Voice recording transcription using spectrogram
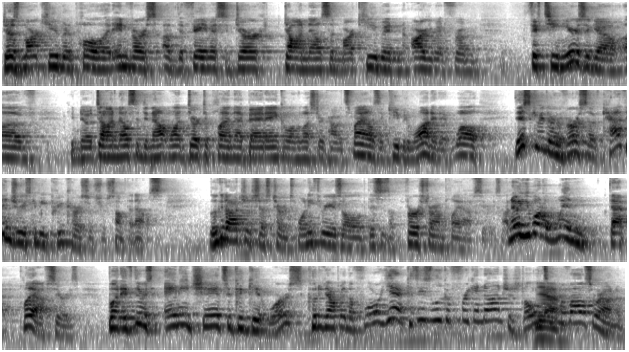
does Mark Cuban pull an inverse of the famous Dirk Don Nelson Mark Cuban argument from 15 years ago of you know Don Nelson did not want Dirk to play on that bad ankle in the Western Conference Finals and Cuban wanted it. Well, this could be the reverse of calf injuries could be precursors for something else. Luka Doncic just turned 23 years old. This is a first round playoff series. I know you want to win that playoff series, but if there's any chance it could get worse, could he not be on the floor? Yeah, because he's Luka freaking Doncic. The whole Yeah. team revolves around him.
